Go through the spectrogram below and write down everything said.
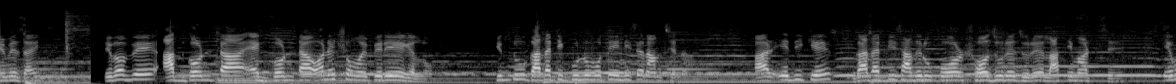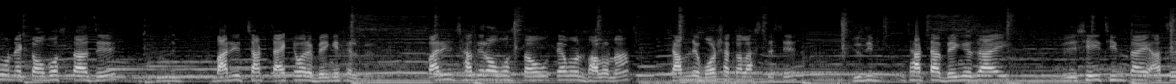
নেমে যায় এভাবে আধ ঘণ্টা, এক ঘণ্টা অনেক সময় পেরিয়ে গেল, কিন্তু গাদাটি কোনো মতেই নিচে নামছে না। আর এদিকে গাধাটি ছাদের উপর সজুরে জুড়ে লাথি মারছে। এমন একটা অবস্থা যে বাড়ির ছাদটা একেবারে ভেঙে ফেলবে। বাড়ির ছাদের অবস্থাও তেমন ভালো না। সামনে বর্ষাকাল আসতেছে। যদি ছাদটা ভেঙে যায়, সেই চিন্তায় আছে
